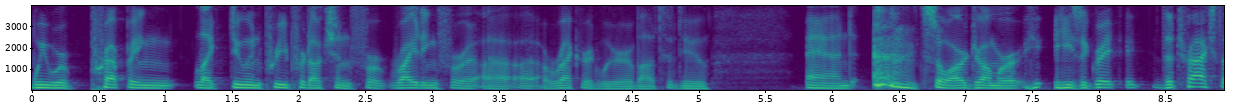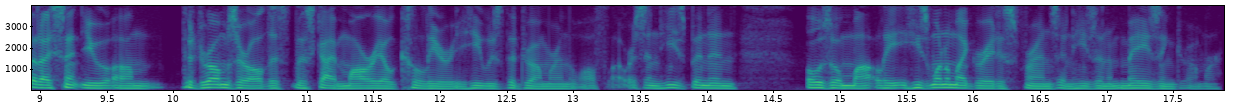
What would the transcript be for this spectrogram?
we were prepping, like doing pre-production for writing for a, a record we were about to do. And so our drummer, he- he's a great. The tracks that I sent you, um, the drums are all this this guy Mario Calire. He was the drummer in the Wallflowers, and he's been in Ozomatli. He's one of my greatest friends, and he's an amazing drummer.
